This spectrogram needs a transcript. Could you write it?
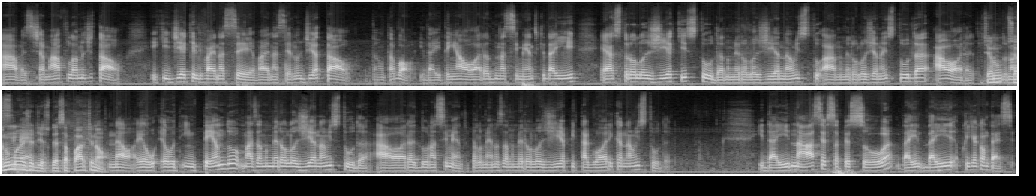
Ah, vai se chamar fulano de tal. E que dia que ele vai nascer? Vai nascer no dia tal. Então tá bom. E daí tem a hora do nascimento, que daí é a astrologia que estuda. A numerologia não, estu a numerologia não estuda a hora. Você não, você não manja disso, dessa parte não? Não, eu, eu entendo, mas a numerologia não estuda a hora do nascimento. Pelo menos a numerologia pitagórica não estuda. E daí nasce essa pessoa, daí, daí o que, que acontece?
